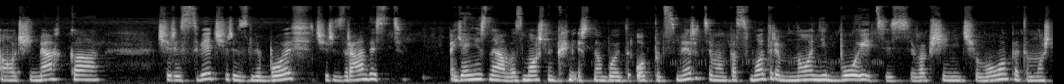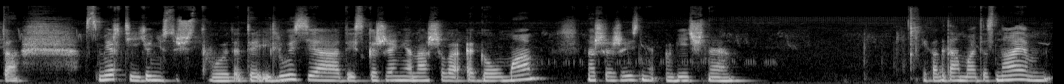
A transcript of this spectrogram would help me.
очень мягко, через свет, через любовь, через радость. Я не знаю, возможно, конечно, будет опыт смерти, мы посмотрим, но не бойтесь вообще ничего, потому что смерти ее не существует. Это иллюзия, это искажение нашего эго-ума. Наша жизнь вечная. И когда мы это знаем,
